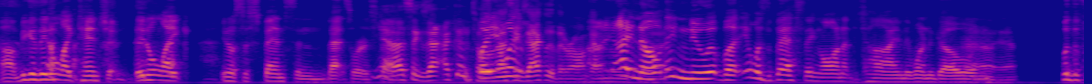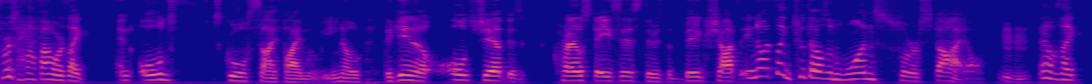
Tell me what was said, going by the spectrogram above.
that?" Um, because they don't like tension. They don't like you know suspense and that sort of stuff. yeah, that's exactly. I could have told But them that's was- exactly the wrong kind of movie. I, I know they knew it, but it was the best thing on at the time. They wanted to go, and yeah. but the first half hour is like an old school sci-fi movie. You know, they get in an old ship. There's cryostasis. There's the big shots. You know, it's like 2001 sort of style. Mhm. And I was like,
